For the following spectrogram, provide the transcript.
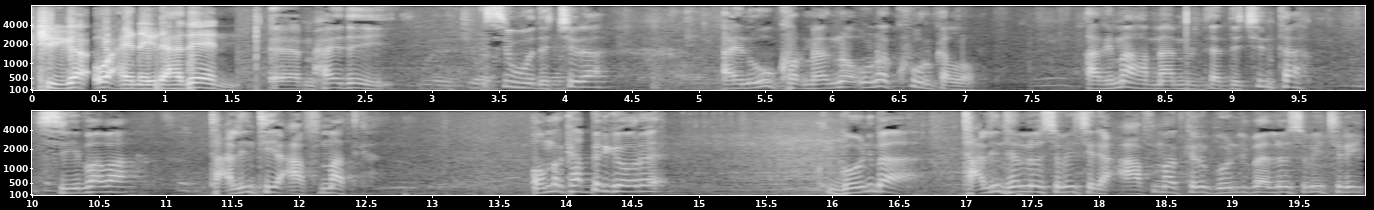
l g-ga waxayna yidhaahdeen. Maxayday si wada jira aynu u kormeerno una kuur gallo. Arrimaha maamul daadejinta siibaba tacliinta caafimaadka. Oo markaa berigii hore gooni baa tacliinta loo samayn jiray caafimaadkana gooni baa loo samayn jiray.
